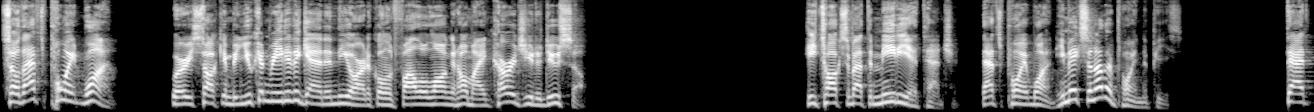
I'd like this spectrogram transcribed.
So that's point one, where he's talking, but you can read it again in the article and follow along at home. I encourage you to do so. He talks about the media attention. That's point one. He makes another point in the piece that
